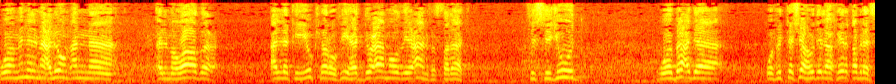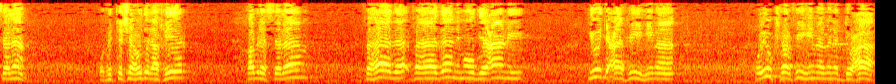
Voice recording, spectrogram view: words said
ومن المعلوم أن المواضع التي يكثر فيها الدعاء موضعان في الصلاة في السجود وبعد وفي التشهد الأخير قبل السلام. وفي التشهد الأخير قبل السلام فهذا فهذان موضعان يدعى فيهما ويكثر فيهما من الدعاء.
